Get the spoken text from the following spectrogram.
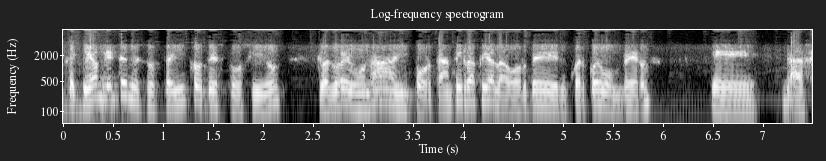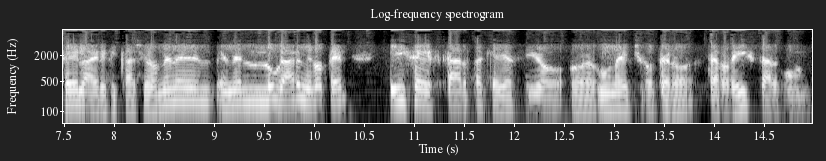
Efectivamente, nuestros técnicos de explosivos, luego de una importante y rápida labor del cuerpo de bomberos, eh, hace la verificación en el, en el lugar, en el hotel, y se descarta que haya sido uh, un hecho terrorista, algún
